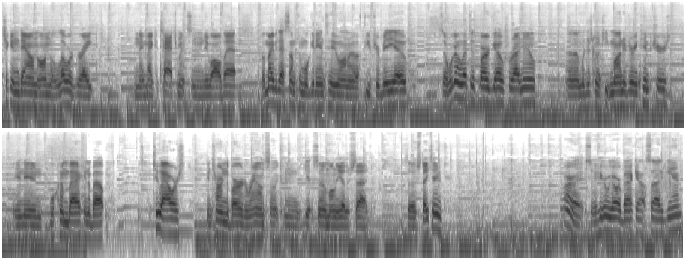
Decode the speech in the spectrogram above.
chicken down on the lower grate and they make attachments and do all that. But maybe that's something we'll get into on a future video. So we're gonna let this bird go for right now. Um, we're just gonna keep monitoring temperatures and then we'll come back in about two hours and turn the bird around so it can get some on the other side. So stay tuned. All right, so here we are back outside again.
